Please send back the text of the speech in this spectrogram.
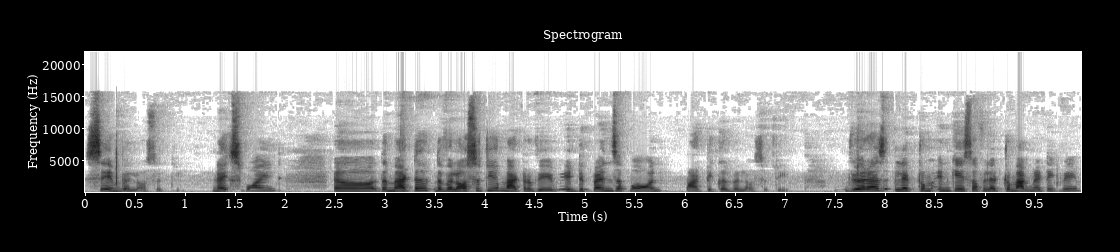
same velocity. Next point uh, the matter the velocity of matter wave it depends upon particle velocity whereas in case of electromagnetic wave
